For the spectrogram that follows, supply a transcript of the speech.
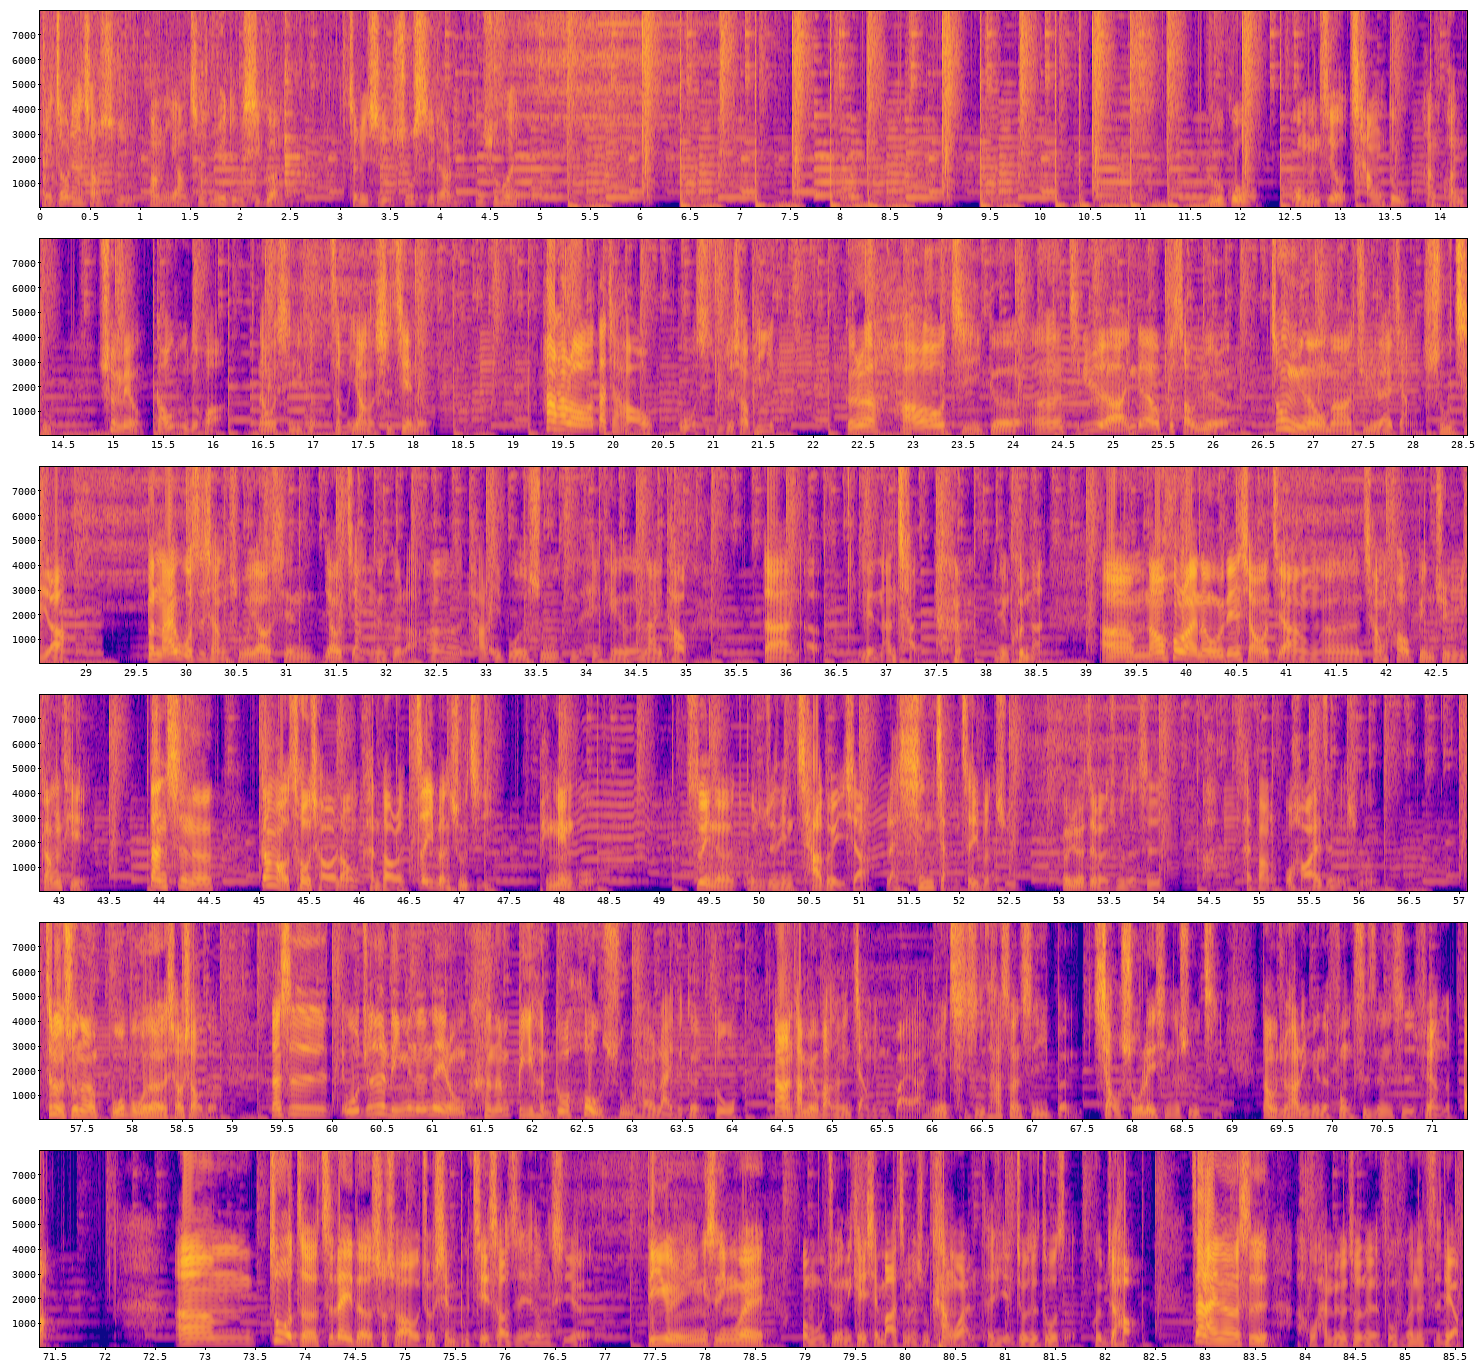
每周两小时，帮你养成阅读习惯。这里是舒食料理读书会。如果我们只有长度和宽度，却没有高度的话，那会是一个怎么样的世界呢？Hello Hello，大家好，我是主角小 P。隔了好几个呃几个月啊，应该有不少月了。终于呢，我们要继续来讲书籍啦。本来我是想说要先要讲那个啦，呃，塔雷伯的书，就是黑天鹅那一套，但呃有点难产，有点困难。嗯，然后后来呢，我有点想要讲呃枪炮、病菌与钢铁，但是呢，刚好凑巧让我看到了这一本书籍《平面国》。所以呢，我就决定插队一下，来先讲这一本书，因为我觉得这本书真是啊太棒了，我好爱这本书。这本书呢，薄薄的、小小的，但是我觉得里面的内容可能比很多后书还要来的更多。当然，他没有把东西讲明白啊，因为其实它算是一本小说类型的书籍，但我觉得它里面的讽刺真的是非常的棒。嗯，作者之类的，说实话，我就先不介绍这些东西了。第一个原因是因为。嗯，我觉得你可以先把这本书看完，再去研究这作者会比较好。再来呢，是我还没有做那个部分的资料，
